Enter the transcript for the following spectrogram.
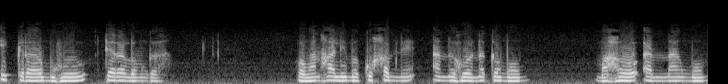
ikraamuhu teralam nga wa man xalima ku xam ne annahoo naka moom maxawoo ànd naag moom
